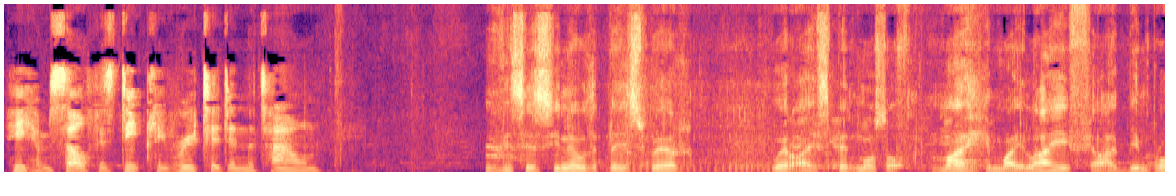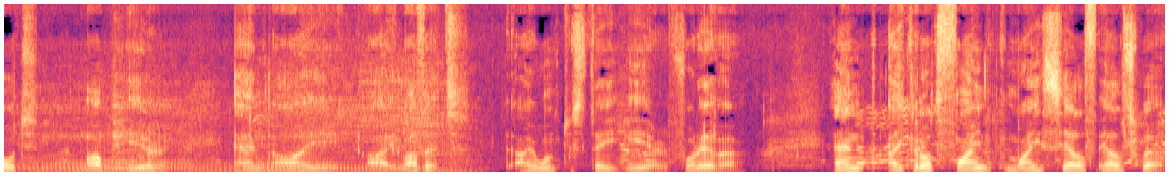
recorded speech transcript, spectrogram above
He himself is deeply rooted in the town. This is, you know, the place where, where I spent most of my, my life. I've been brought up here and I, I love it. I want to stay here forever. And I cannot find myself elsewhere.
